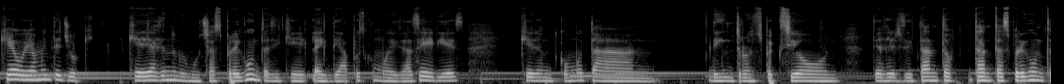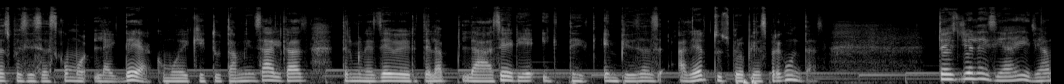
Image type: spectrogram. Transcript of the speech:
que obviamente yo quedé haciéndome muchas preguntas y que la idea pues como de esas series que son como tan de introspección, de hacerse tanto, tantas preguntas, pues esa es como la idea, como de que tú también salgas, termines de verte la, la serie y te empieces a hacer tus propias preguntas. Entonces yo le decía a ella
